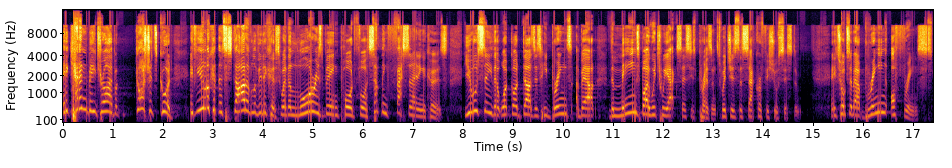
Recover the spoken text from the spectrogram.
It can be dry, but gosh, it's good. If you look at the start of Leviticus where the law is being poured forth, something fascinating occurs. You will see that what God does is He brings about the means by which we access His presence, which is the sacrificial system. And He talks about bringing offerings.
